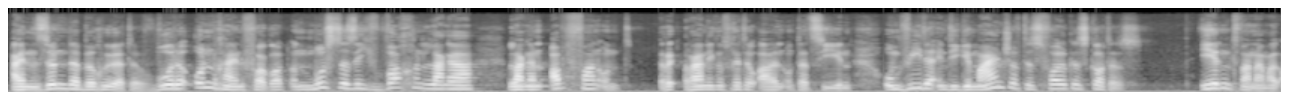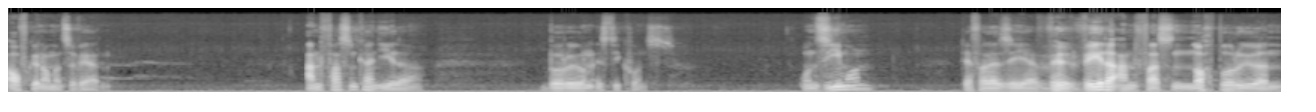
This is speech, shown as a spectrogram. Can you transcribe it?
einen Sünder berührte, wurde unrein vor Gott und musste sich wochenlanger langen Opfern und Reinigungsritualen unterziehen, um wieder in die Gemeinschaft des Volkes Gottes irgendwann einmal aufgenommen zu werden. Anfassen kann jeder, berühren ist die Kunst. Und Simon, der Pharisäer, will weder anfassen noch berühren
